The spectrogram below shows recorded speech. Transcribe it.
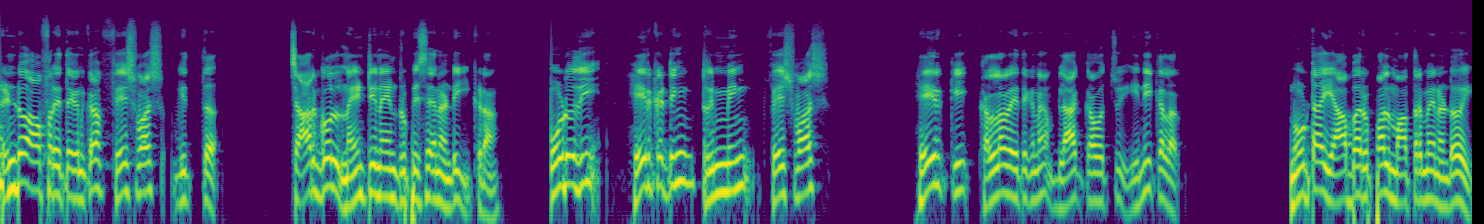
రెండో ఆఫర్ అయితే కనుక face wash with charcoal ninety nine రూపీసేనండి ఇక్కడ. మూడోది hair cutting trimming face wash. హెయిర్కి కలర్ అయితే కనుక బ్లాక్ కావచ్చు ఎనీ కలర్. నూట యాభై రూపాయలు మాత్రమేనండోయ్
